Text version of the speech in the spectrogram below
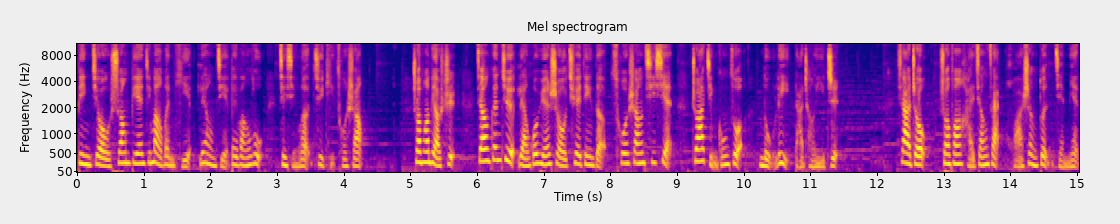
并就双边经贸问题谅解备忘录进行了具体磋商。双方表示，将根据两国元首确定的磋商期限，抓紧工作，努力达成一致。下周双方还将在华盛顿见面。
